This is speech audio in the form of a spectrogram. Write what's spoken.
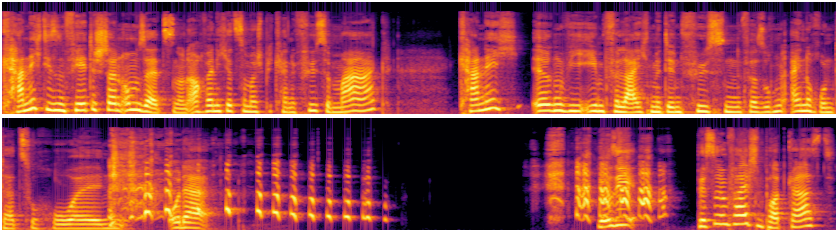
Kann ich diesen Fetisch dann umsetzen? Und auch wenn ich jetzt zum Beispiel keine Füße mag, kann ich irgendwie ihm vielleicht mit den Füßen versuchen, einen runterzuholen? Oder Josi, bist du im falschen Podcast?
